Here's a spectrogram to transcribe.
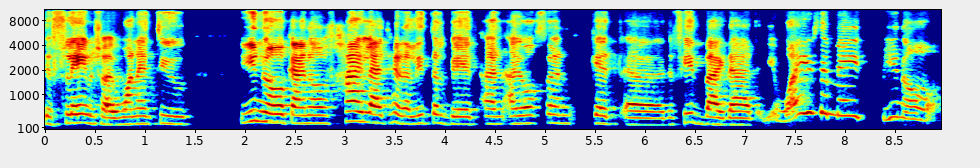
the flame. So I wanted to, you know, kind of highlight her a little bit. And I often get uh, the feedback that why is the maid, you know,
